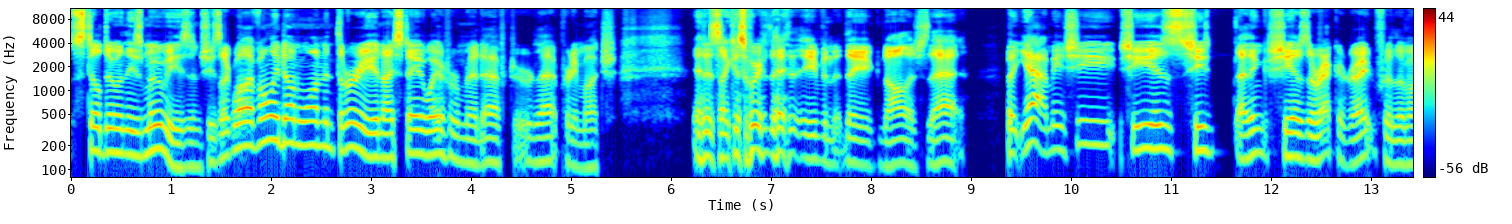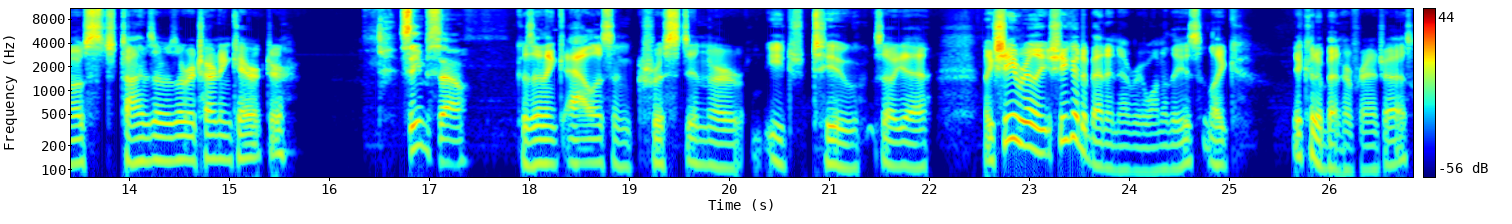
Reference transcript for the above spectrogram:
still doing these movies? And she's like well I've only done one and three and I stayed away from it after that pretty much. And it's like it's weird that even they acknowledge that. But yeah I mean she she is she I think she has the record right for the most times as a returning character Seems so. because I think Alice and Kristen are each two. So yeah, like she really she could have been in every one of these. Like it could have been her franchise.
